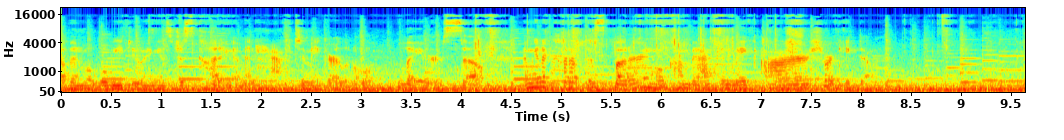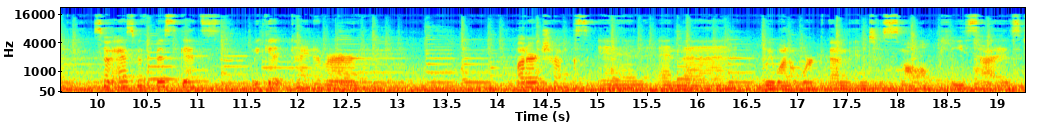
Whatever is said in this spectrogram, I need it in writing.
oven, what we'll be doing is just cutting them in half to make our little layers. So I'm gonna cut up this butter and we'll come back and make our shortcake dough. So as with biscuits, we get kind of our butter chunks in and then we want to work them into small pea-sized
